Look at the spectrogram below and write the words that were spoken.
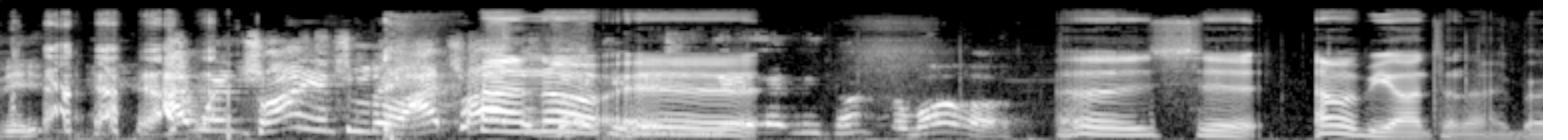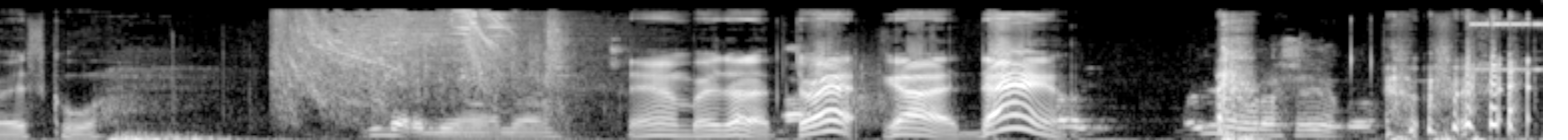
I wasn't trying to though. I tried I to know, dunk it. They uh, didn't let me dunk the ball. Oh shit. I'm gonna be on tonight, bro. It's cool. You better be on, bro. Damn, bro. Is that a threat? God damn. Bro, you know what I said, bro.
